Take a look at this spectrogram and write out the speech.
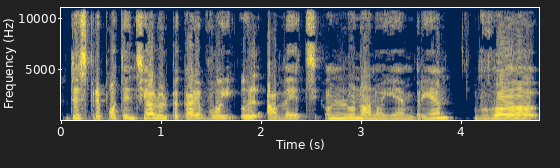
despre potențialul pe care voi îl aveți în luna noiembrie, vă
